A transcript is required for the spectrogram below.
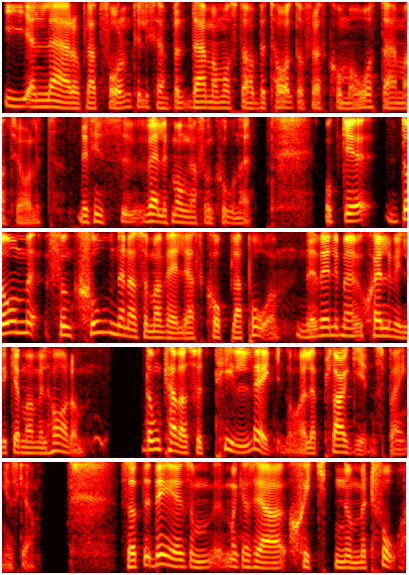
i en läroplattform till exempel, där man måste ha betalt för att komma åt det här materialet. Det finns väldigt många funktioner. Och eh, de funktionerna som man väljer att koppla på, det väljer man själv vilka man vill ha dem. De kallas för tillägg då, eller plugins på engelska. Så att det är som man kan säga skikt nummer två.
